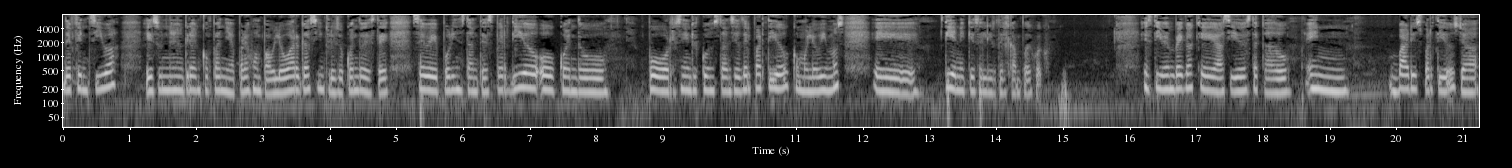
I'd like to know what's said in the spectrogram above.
defensiva, es una gran compañía para Juan Pablo Vargas, incluso cuando este se ve por instantes perdido o cuando por circunstancias del partido, como lo vimos, eh, tiene que salir del campo de juego. Steven Vega, que ha sido destacado en varios partidos, ya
